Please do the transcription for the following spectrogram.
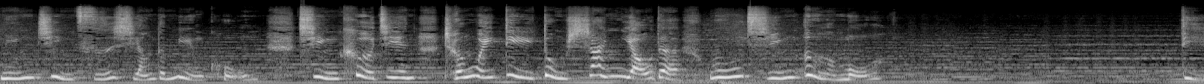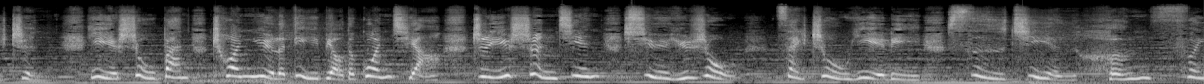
宁静慈祥的面孔，顷刻间成为地动山摇的无情恶魔。地震，野兽般穿越了地表的关卡，只一瞬间，血与肉在昼夜里似箭横飞。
